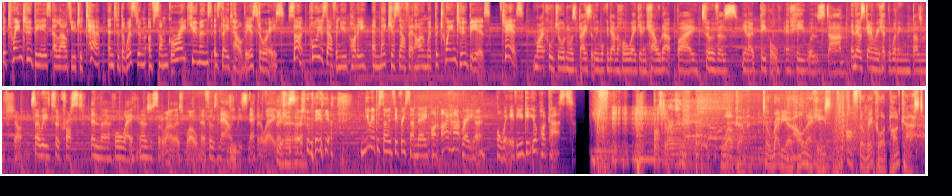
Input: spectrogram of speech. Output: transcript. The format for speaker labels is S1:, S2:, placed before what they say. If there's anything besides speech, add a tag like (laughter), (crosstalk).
S1: Between Two Beers allows you to tap into the wisdom of some great humans as they tell their stories. So pour yourself a new potty and make yourself at home with Between Two Beers. Cheers.
S2: Michael Jordan was basically walking down the hallway getting held up by two of his, you know, people, and he was done. And that was the game where he hit the winning buzzer shot. So we sort of crossed in the hallway, and it was just sort of one of those, whoa, if it was now, you'd be snapping away like (laughs)
S3: Yeah.
S2: social media.
S1: New episodes every Sunday on iHeartRadio or wherever you get your podcasts.
S4: Welcome to Radio Hauraki's Off the Record podcast.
